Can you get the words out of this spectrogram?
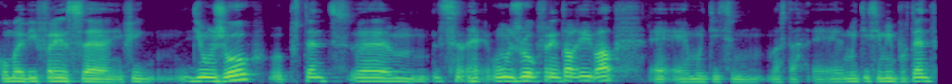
com uma diferença, enfim, de um jogo, portanto, eh, um jogo frente ao rival é, é muitíssimo, lá está, é, é muitíssimo importante,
